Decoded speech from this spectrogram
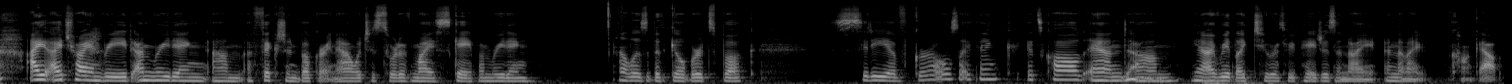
I, I try and read. I'm reading um, a fiction book right now, which is sort of my escape. I'm reading Elizabeth Gilbert's book, City of Girls, I think it's called, and Mm. um, you know, I read like two or three pages a night, and then I conk out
